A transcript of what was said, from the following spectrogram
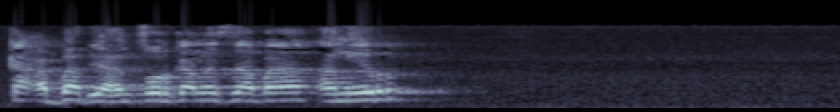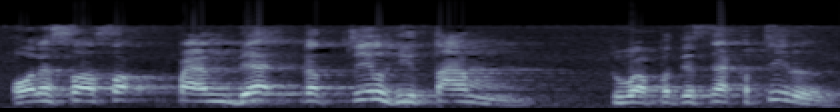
Ka'bah dihancurkan oleh siapa? Amir oleh sosok pendek kecil hitam. Dua betisnya kecil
